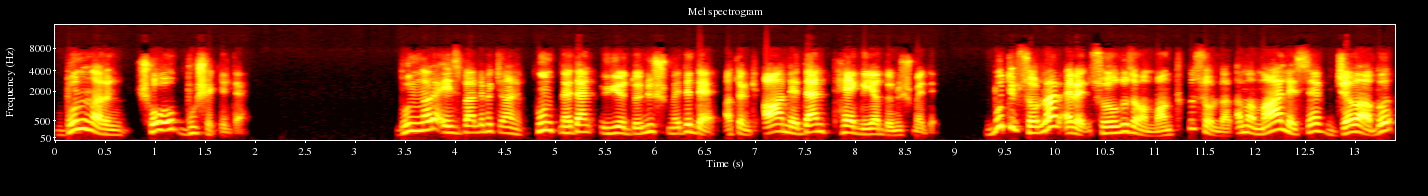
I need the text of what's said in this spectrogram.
bunların çoğu bu şekilde. Bunları ezberlemek için yani Hund neden Ü'ye dönüşmedi de atıyorum ki A neden T'ye dönüşmedi. Bu tip sorular evet sorulduğu zaman mantıklı sorular ama maalesef cevabı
